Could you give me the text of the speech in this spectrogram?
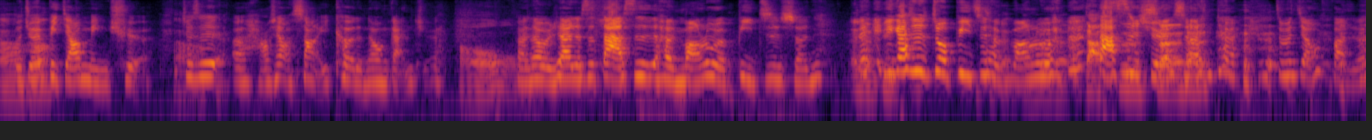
，uh -huh. 我觉得比较明确。就是、oh. 呃，好像有上一课的那种感觉。哦、oh.。反正我现在就是大四很忙碌的毕志生，哎、欸，应该是做毕制很忙碌的大四学生。对，怎么讲反了？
